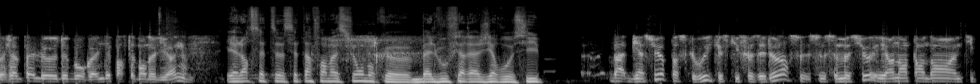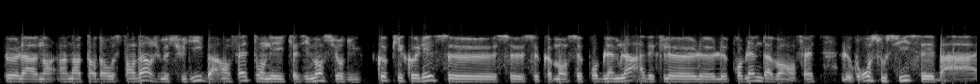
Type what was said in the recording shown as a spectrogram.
Bah, J'appelle de Bourgogne, département de Lyon. Et alors, cette, information, euh, elle vous fait réagir vous aussi Bah, bien sûr, parce que oui, qu'est-ce qu'il faisait dehors, ce, monsieur? Et en entendant un petit peu là, en, en entendant au standard, je me suis dit, bah, en fait, on est quasiment sur du copier-coller ce, ce, comment, ce problème-là avec le, le, problème d'avant, en fait. Le gros souci, c'est bah,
